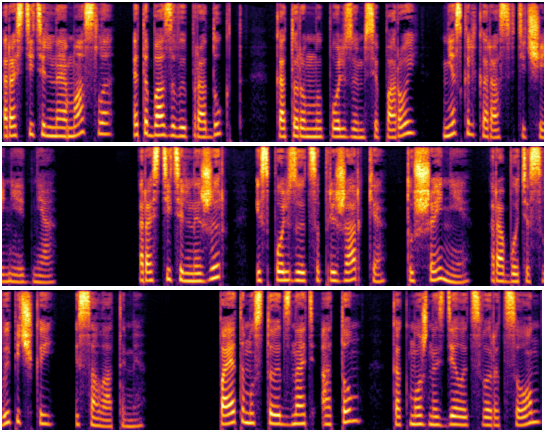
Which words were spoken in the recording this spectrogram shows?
Растительное масло – это базовый продукт, которым мы пользуемся порой несколько раз в течение дня. Растительный жир используется при жарке, тушении, работе с выпечкой и салатами. Поэтому стоит знать о том, как можно сделать свой рацион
